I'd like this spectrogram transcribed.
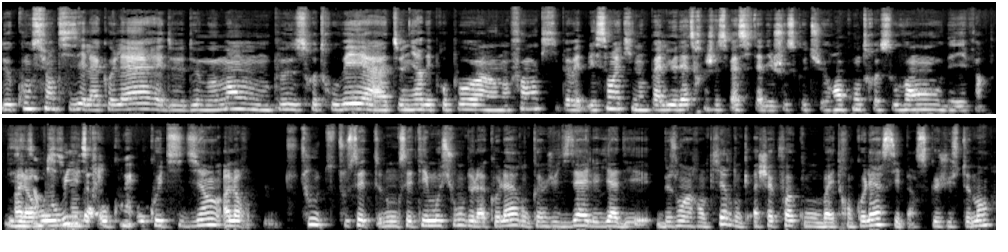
de conscientiser la colère et de, moments où on peut se retrouver à tenir des propos à un enfant qui peuvent être blessants et qui n'ont pas lieu d'être? Je ne sais pas si tu as des choses que tu rencontres souvent ou des, enfin, des alors, oui, bah, au, quotidien. Alors, tout, cette, donc, cette émotion de la colère, donc, comme je disais, il y a des besoins à remplir. Donc, à chaque fois qu'on va être en colère, c'est parce que justement,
